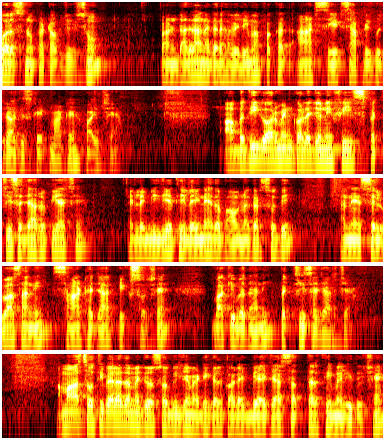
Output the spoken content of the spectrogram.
વર્ષનું કટ ઓફ જોઈશું. પણ દાદરાનગર, હવેલીમાં ફક્ત આઠ સીટ્સ આપણી ગુજરાત સ્ટેટ માટે હોય છે. આ બધી ગવર્મેન્ટ કોલેજોની ફીસ પચીસ હજાર રૂપિયા છે. એટલે બીજેથી લઈને તો ભાવનગર સુધી અને સિલવાસાની સાઠ હજાર એકસો છે. બાકી બધાની પચીસ હજાર છે. આમાં સૌથી પહેલાં તમે જોશો બીજે મેડિકલ કોલેજ બે હજાર સત્તરથી મેં લીધું છે.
